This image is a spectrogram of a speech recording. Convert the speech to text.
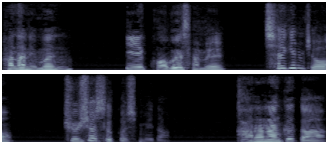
하나님은 이 과부의 삶을 책임져 주셨을 것입니다. 가난한 그가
